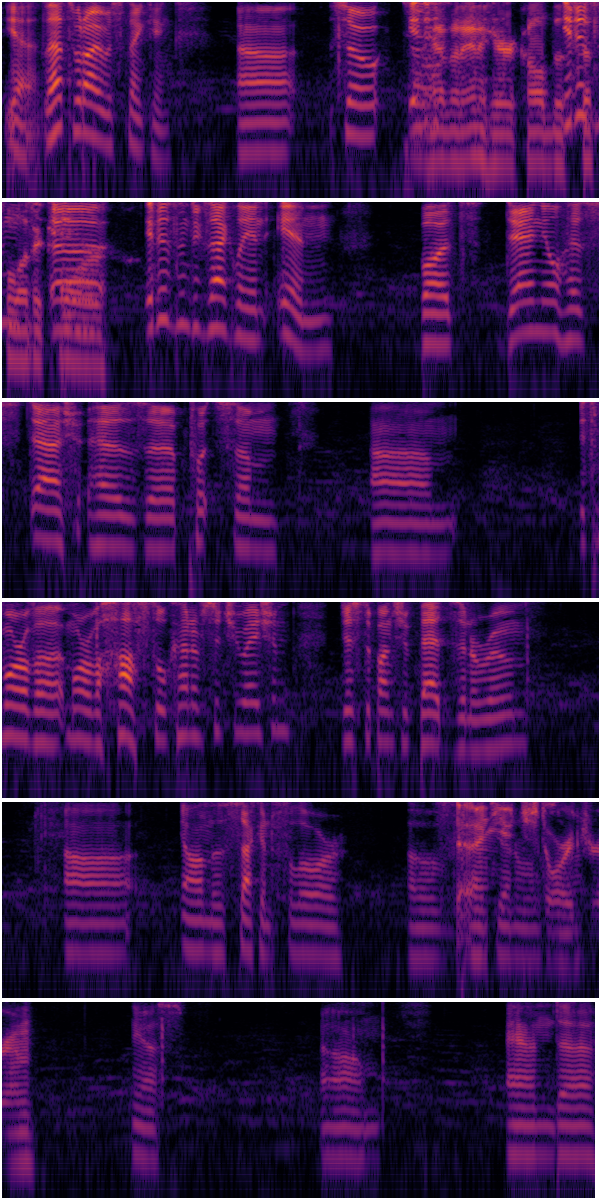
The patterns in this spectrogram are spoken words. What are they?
Yeah, that's what I was thinking. Uh, so it I is, have an inn here called the it isn't, Syphilitic uh, it isn't exactly an inn, but Daniel has stash has uh, put some. Um, it's more of a more of a hostel kind of situation. Just a bunch of beds in a room. Uh, on the second floor of It's the the general storage room. Yes. Um, and uh,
